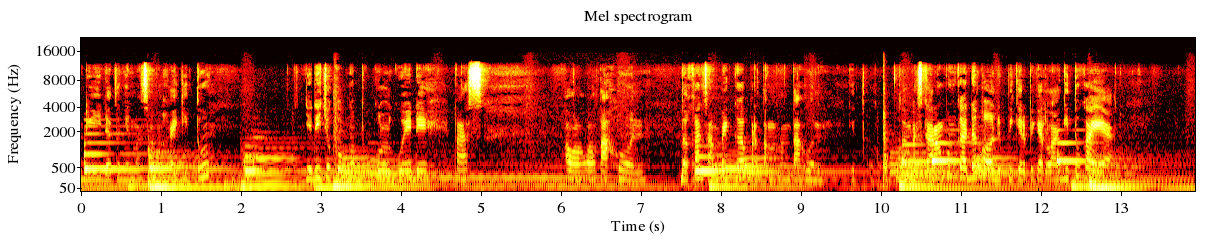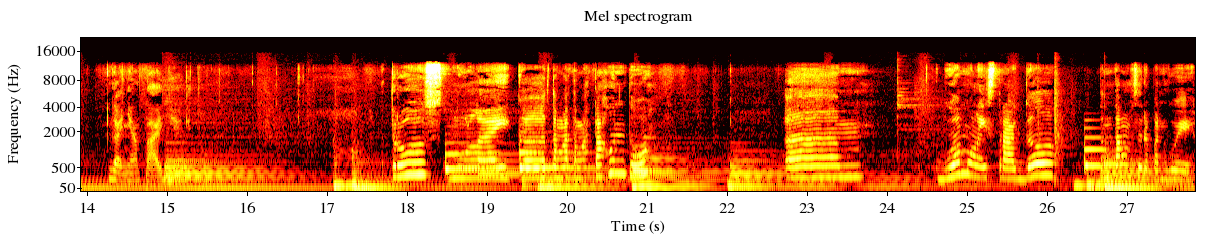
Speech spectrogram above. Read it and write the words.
didatengin masalah kayak gitu. Jadi cukup ngepukul gue deh pas awal-awal tahun bahkan sampai ke pertengahan tahun gitu. Sampai sekarang pun kadang kalau dipikir-pikir lagi tuh kayak nggak nyata aja gitu. Terus mulai ke tengah-tengah tahun tuh gue mulai struggle tentang masa depan gue.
